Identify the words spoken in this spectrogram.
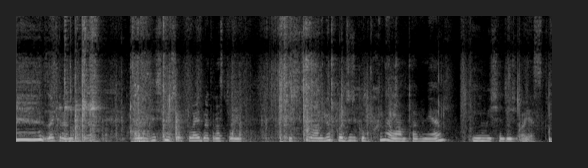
zakrętkę, ale gdzieś mi się klei, bo teraz tutaj czyściłam biurko, gdzieś go pchnęłam pewnie i mi się gdzieś, o jest.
